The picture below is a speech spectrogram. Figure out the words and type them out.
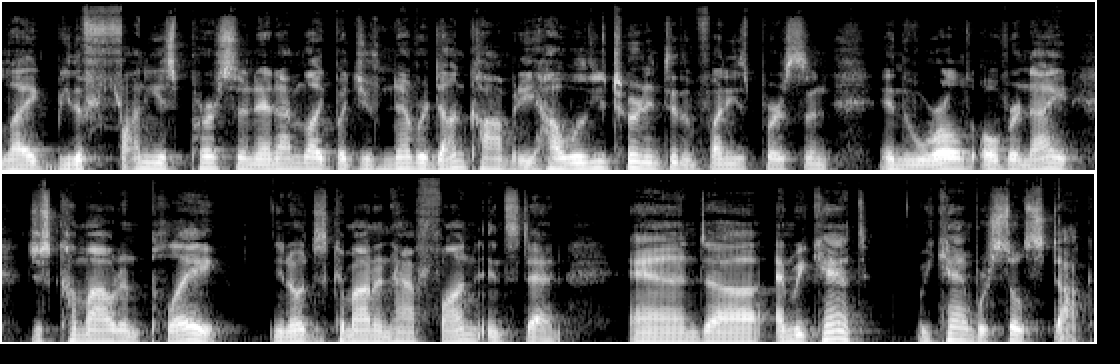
like be the funniest person. And i'm like but you've never done comedy. How will you turn into the funniest person in the world overnight? Just come out and play you know just come out and have fun instead. And uh and we can't. We can't. We're so stuck.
